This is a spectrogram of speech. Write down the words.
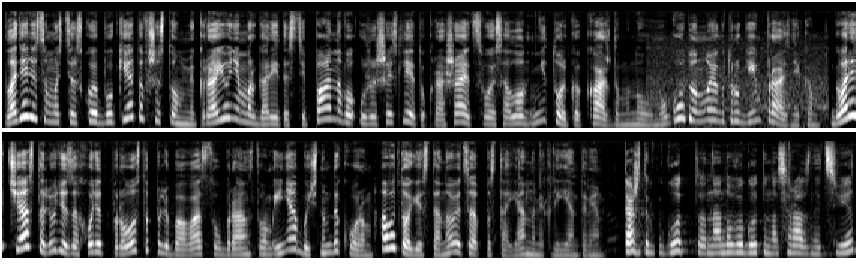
Владелица мастерской букета в шестом микрорайоне Маргарита Степанова уже шесть лет украшает свой салон не только к каждому Новому году, но и к другим праздникам. Говорит, часто люди заходят просто полюбоваться убранством и необычным декором, а в итоге становятся постоянными клиентами. Каждый год на Новый год у нас разный цвет.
